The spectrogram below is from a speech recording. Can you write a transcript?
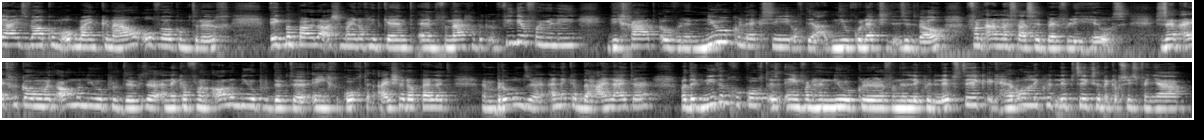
guys, welkom op mijn kanaal of welkom terug. Ik ben Paula als je mij nog niet kent en vandaag heb ik een video voor jullie die gaat over de nieuwe collectie, of ja, de nieuwe collectie is het wel, van Anastasia Beverly Hills. Ze zijn uitgekomen met allemaal nieuwe producten en ik heb van alle nieuwe producten één gekocht, de eyeshadow palette, een bronzer en ik heb de highlighter. Wat ik niet heb gekocht is een van hun nieuwe kleuren van de liquid lipstick. Ik heb al liquid lipsticks en ik heb zoiets van ja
